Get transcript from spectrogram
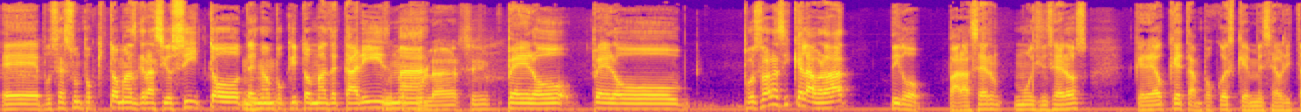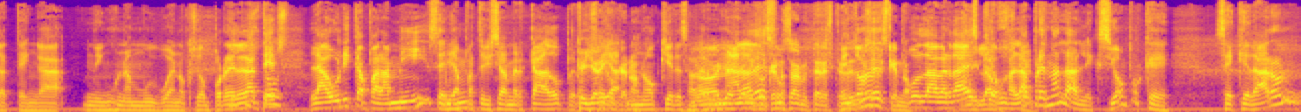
eh, pues es un poquito más graciosito, tenga un poquito más de carisma, popular, sí. pero, pero, pues ahora sí que la verdad, digo, para ser muy sinceros, creo que tampoco es que MC ahorita tenga ninguna muy buena opción por delante. La única para mí sería. Patricia Mercado, pero Que ya pues dijo que no. quiere saber No, ya- ya nada dijo de que eso. no se va a meter este Entonces, que no. pues la verdad es la que ojalá aprendan la lección porque se quedaron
